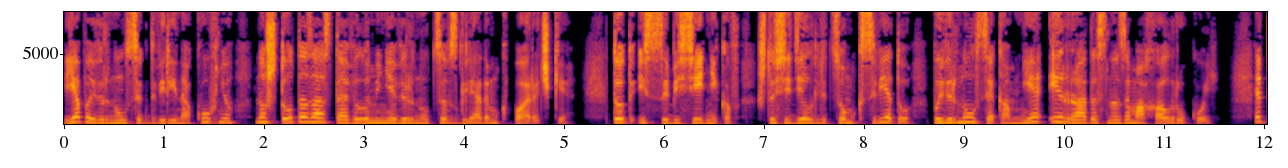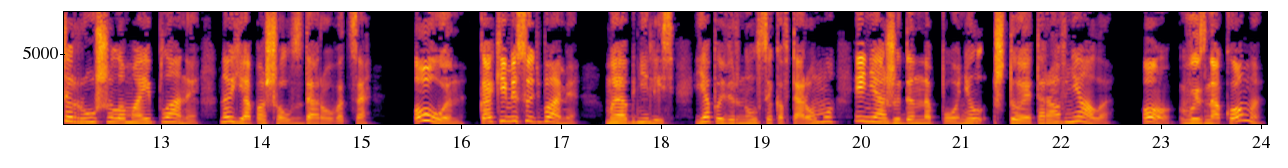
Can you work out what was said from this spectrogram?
я повернулся к двери на кухню, но что-то заставило меня вернуться взглядом к парочке. Тот из собеседников, что сидел лицом к свету, повернулся ко мне и радостно замахал рукой. Это рушило мои планы, но я пошел здороваться. «Оуэн, какими судьбами?» Мы обнялись, я повернулся ко второму и неожиданно понял, что это равняло. «О, вы знакомы?»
